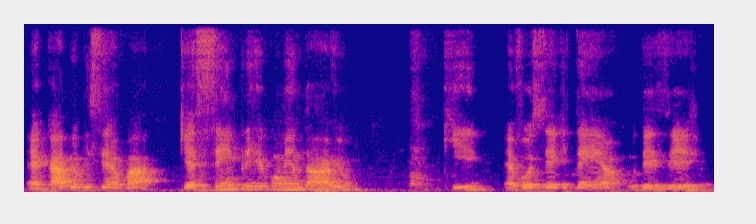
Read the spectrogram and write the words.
É, cabe observar que é sempre recomendável que é você que tenha o desejo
